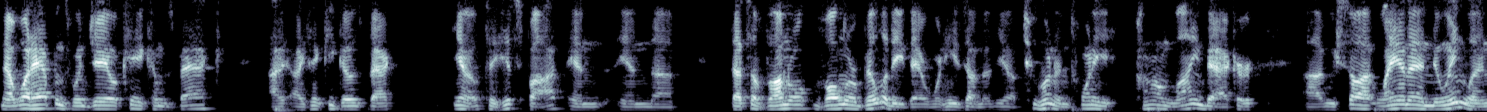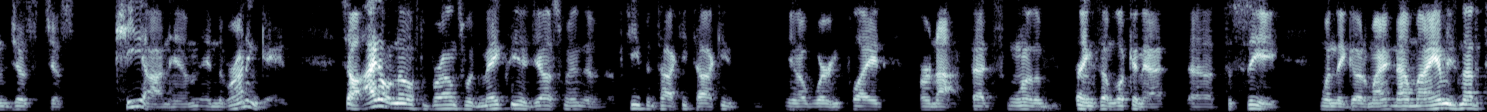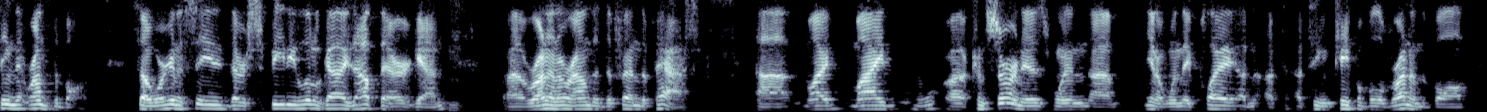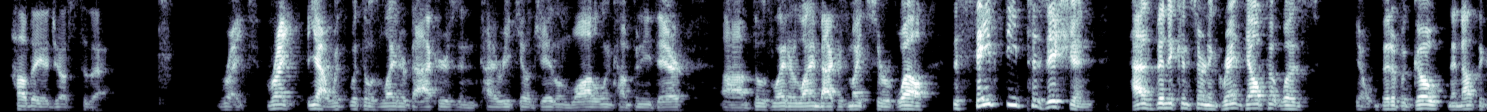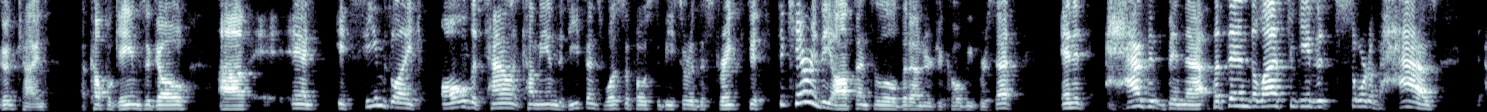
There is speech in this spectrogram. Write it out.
Now, what happens when JOK comes back? I, I think he goes back, you know, to his spot, and and uh, that's a vulner- vulnerability there when he's on the you know 220 pound linebacker. Uh, we saw Atlanta and New England just just key on him in the running game. So I don't know if the Browns would make the adjustment of, of keeping Takitaki, you know, where he played or not. That's one of the mm-hmm. things I'm looking at uh, to see when they go to Miami. Now, Miami's not a team that runs the ball. So we're going to see their speedy little guys out there again, mm-hmm. uh, running around to defend the pass. Uh, my my uh, concern is when um, you know when they play a, a, a, team capable of running the ball, how they adjust to that. Right, right, yeah. With with those lighter backers and Tyreek Hill, Jalen Waddle, and company there, uh, those lighter linebackers might serve well. The safety position has been a concern, and Grant Delpit was, you know, a bit of a goat, and not the good kind, a couple games ago. Uh, and it seems like all the talent coming in, the defense was supposed to be sort of the strength to, to carry the offense a little bit under Jacoby Brissett. And it hasn't been that. But then the last two games, it sort of has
